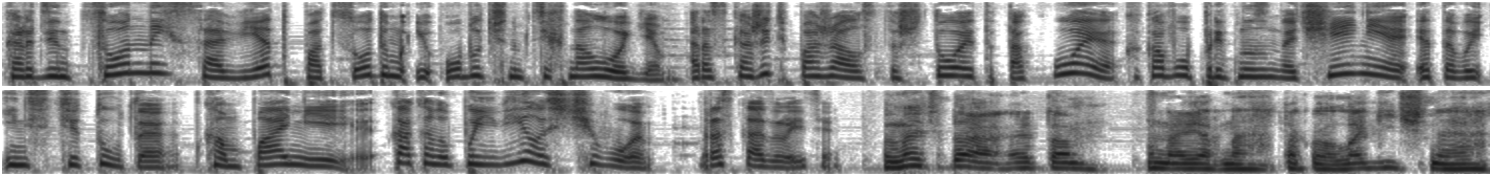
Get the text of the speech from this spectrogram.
Координационный совет по ЦОДам и облачным технологиям. Расскажите, пожалуйста, что это такое, каково предназначение этого института, компании, как оно появилось, чего? Рассказывайте. Знаете, да, это наверное, такое логичное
